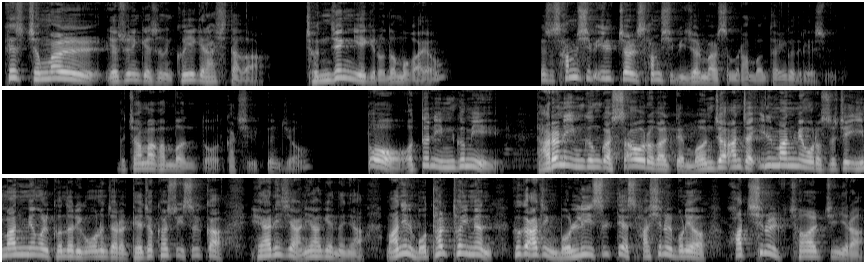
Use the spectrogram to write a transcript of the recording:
그래서 정말 예수님께서는 그 얘기를 하시다가 전쟁 얘기로 넘어가요. 그래서 31절, 32절 말씀을 한번 더 읽어드리겠습니다. 자막 한번 또 같이 읽든죠. 또 어떤 임금이 다른 임금과 싸우러 갈 때 먼저 앉아 1만 명으로서 제 2만 명을 거느리고 오는 자를 대적할 수 있을까 헤아리지 아니하겠느냐. 만일 못할 터이면 그가 아직 멀리 있을 때 사신을 보내어 화친을 청할지니라.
